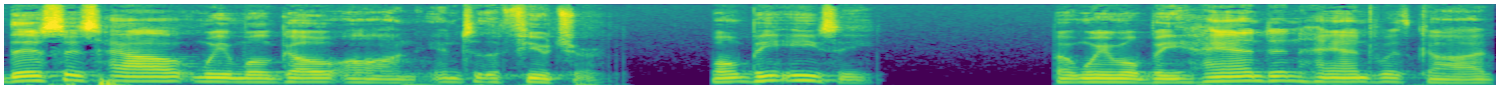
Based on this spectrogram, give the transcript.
This is how we will go on into the future. Won't be easy, but we will be hand in hand with God,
